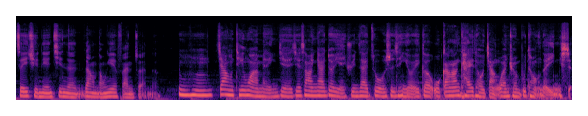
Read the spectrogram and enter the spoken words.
这一群年轻人让农业反转了。嗯哼，这样听完美玲姐的介绍，应该对妍勋在做的事情有一个我刚刚开头讲完全不同的印象。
